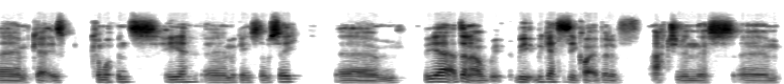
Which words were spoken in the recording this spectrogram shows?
um, get his comeuppance here um, against OC. Um, but yeah, I don't know. We, we, we get to see quite a bit of action in this. Um,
